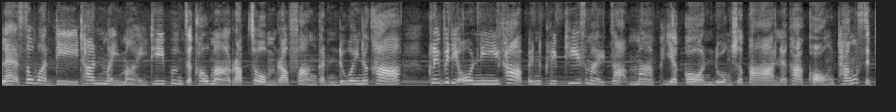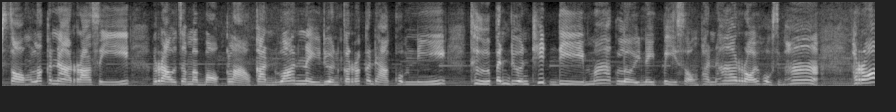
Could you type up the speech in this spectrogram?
และสวัสดีท่านใหม่ๆ ที่เพิ่งจะเข้ามารับชมรับฟังกันด้วยนะคะ คลิปวิดีโอนี้ค่ะ เป็นคลิปที่สมัยจะมาพยากรณ์ดวงชะตานะคะของทั้ง 12 ลัคนาราศี เราจะมาบอกกล่าวกันว่าในเดือนกรกฎาคมนี้ ถือเป็นเดือนที่ดีมากเลยในปี 2565เพราะ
